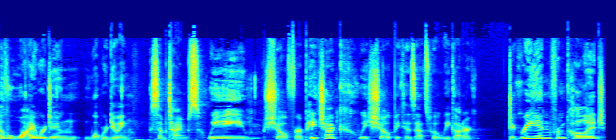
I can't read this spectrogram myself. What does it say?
of why we're doing what we're doing. Sometimes we show up for a paycheck, we show up because that's what we got our degree in from college.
